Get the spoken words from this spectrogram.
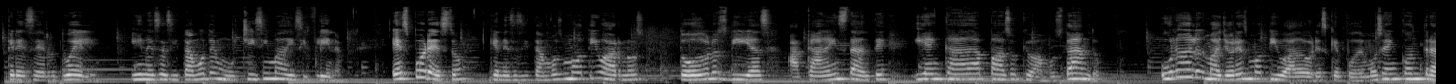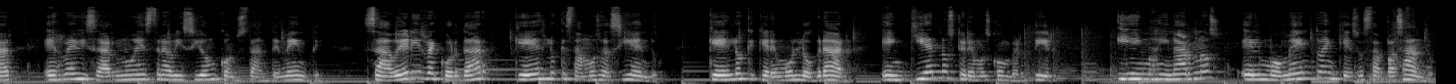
crecer duele y necesitamos de muchísima disciplina. Es por esto que necesitamos motivarnos todos los días, a cada instante y en cada paso que vamos dando. Uno de los mayores motivadores que podemos encontrar es revisar nuestra visión constantemente, saber y recordar qué es lo que estamos haciendo, qué es lo que queremos lograr, en quién nos queremos convertir y imaginarnos el momento en que eso está pasando.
